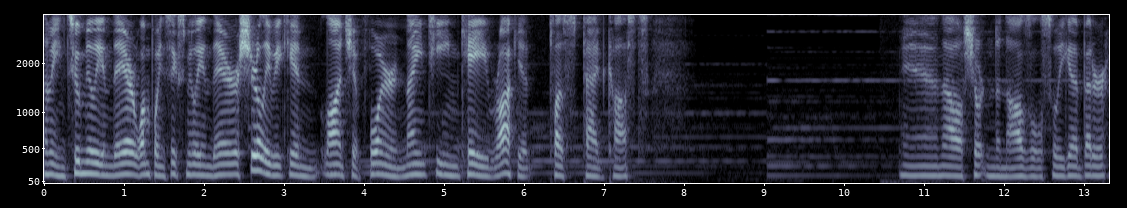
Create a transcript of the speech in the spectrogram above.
I mean, 2 million there, 1.6 million there. Surely we can launch a 419k rocket plus pad costs. And I'll shorten the nozzle so we get a better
